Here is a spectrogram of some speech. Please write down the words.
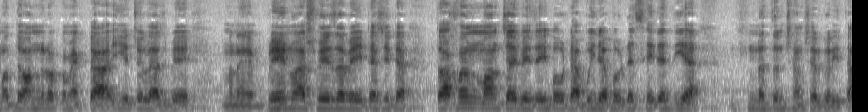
মধ্যে অন্যরকম একটা ইয়ে চলে আসবে মানে ব্রেন ওয়াশ হয়ে যাবে এটা সেটা। তখন মন চাইবে যে এই বউটা বুইরা বউটা সেইটা দিয়া নতুন সংসার করি। তা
